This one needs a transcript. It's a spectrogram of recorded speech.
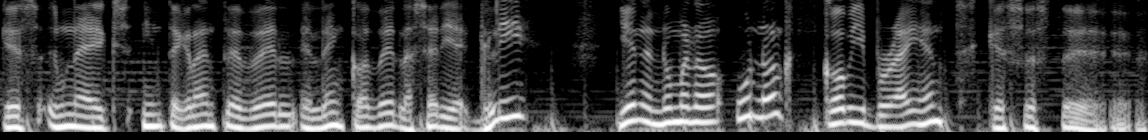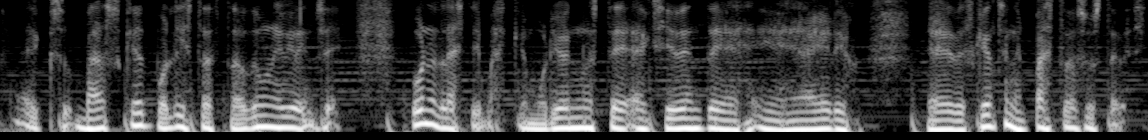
que es una ex integrante del elenco de la serie Glee. Y en el número uno, Kobe Bryant, que es este eh, ex basquetbolista estadounidense. Una lástima que murió en este accidente eh, aéreo. Eh, descansen en paz todos ustedes.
